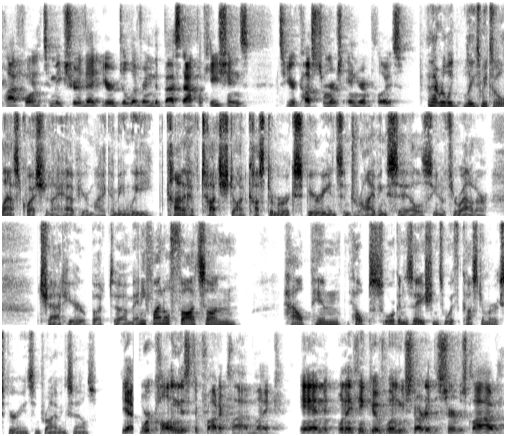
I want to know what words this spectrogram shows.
platform to make sure that you're delivering the best applications to your customers and your employees. And that really leads me to the last question I have here, Mike. I mean, we kind of have touched on customer experience and driving sales, you know, throughout our chat here. But um, any final thoughts on how PIM helps organizations with customer experience and driving sales? Yeah, we're calling this the product cloud, Mike. And when I think of when we started the service cloud,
